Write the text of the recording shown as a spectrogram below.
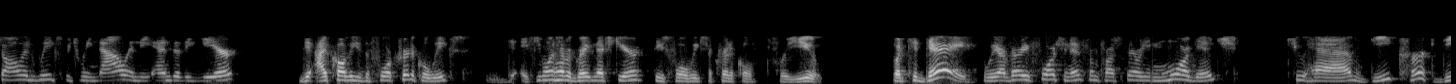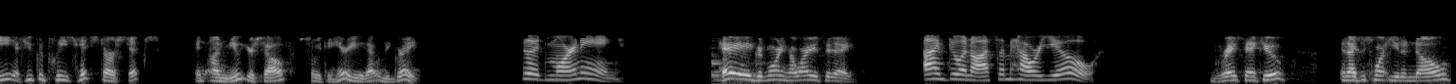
solid weeks between now and the end of the year. I call these the four critical weeks. If you want to have a great next year, these four weeks are critical for you. But today, we are very fortunate from Prosperity Mortgage to have D. Kirk. D, if you could please hit star six and unmute yourself so we can hear you, that would be great. Good morning. Hey, good morning. How are you today? I'm doing awesome. How are you? Great, thank you. And I just want you to know,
